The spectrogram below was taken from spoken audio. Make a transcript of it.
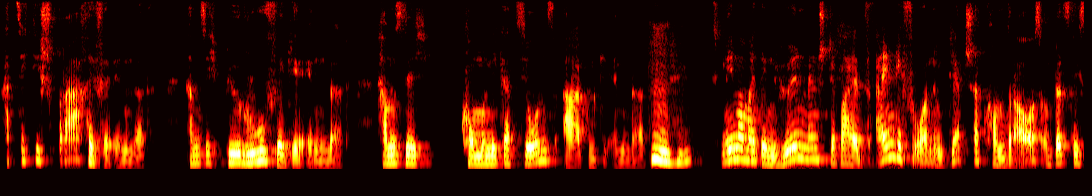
hat sich die Sprache verändert, haben sich Berufe geändert, haben sich Kommunikationsarten geändert. Mhm. Nehmen wir mal den Höhlenmensch, der war jetzt eingefroren im Gletscher, kommt raus und plötzlich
